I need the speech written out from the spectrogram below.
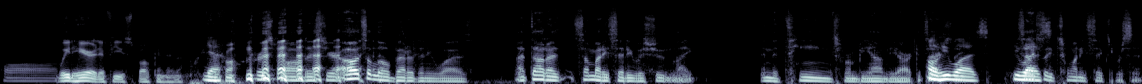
Paul. We'd hear it if you spoke into the Yeah. Chris Paul this year. Oh, it's a little better than he was. I thought I, somebody said he was shooting like in the teens from beyond the arc. It's oh, he was. He it's was. actually twenty six percent.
